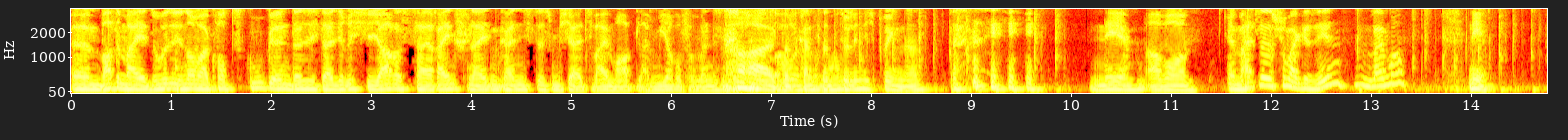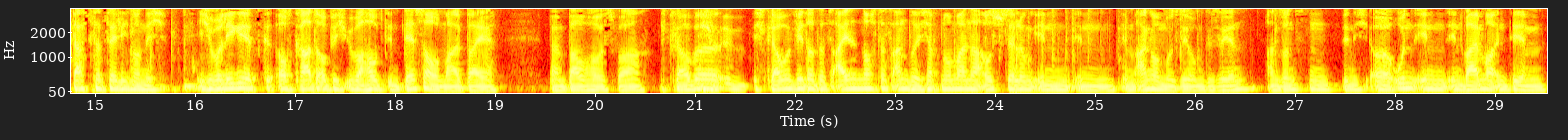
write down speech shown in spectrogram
ähm, warte mal, jetzt muss ich noch mal kurz googeln, dass ich da die richtige Jahreszahl reinschneiden kann, nicht, dass ich mich ja als Weimar blamiere von meinem ah, Das kannst du natürlich nicht bringen, ne? nee, aber ähm, hast du das schon mal gesehen, Weimar? Nee, das tatsächlich noch nicht. Ich überlege jetzt auch gerade, ob ich überhaupt in Dessau mal bei beim Bauhaus war. Ich glaube, ich, ich glaube weder das eine noch das andere. Ich habe nur mal eine Ausstellung in, in, im Anger Museum gesehen. Ansonsten bin ich äh, und in, in Weimar in dem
